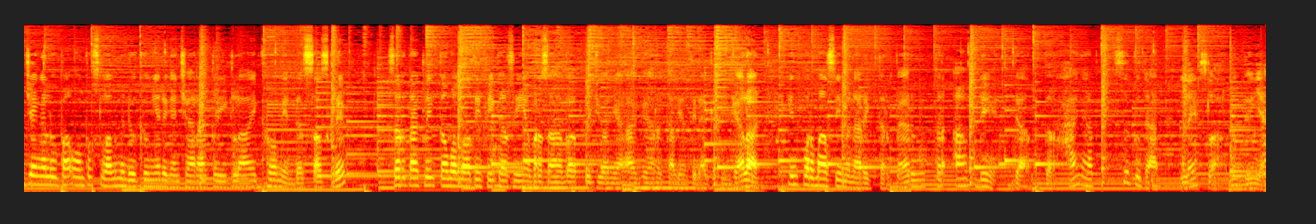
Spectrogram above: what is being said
jangan lupa untuk selalu mendukungnya dengan cara klik like, comment, dan subscribe, serta klik tombol notifikasi yang bersahabat tujuannya agar kalian tidak ketinggalan informasi menarik terbaru, terupdate, dan terhangat seputar Leslar tentunya.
